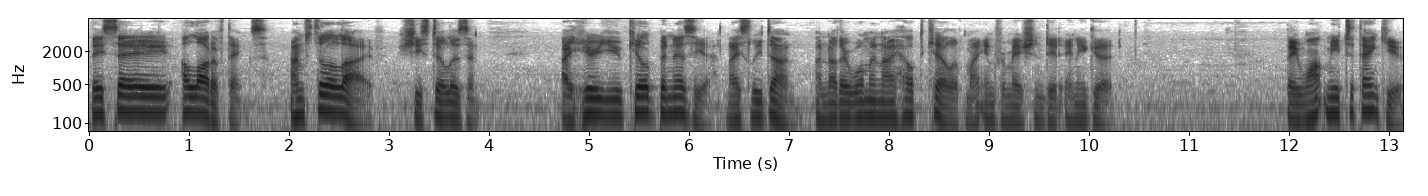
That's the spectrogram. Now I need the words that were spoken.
They say a lot of things. I'm still alive. She still isn't. I hear you killed Benezia. Nicely done. Another woman I helped kill if my information did any good. They want me to thank you.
